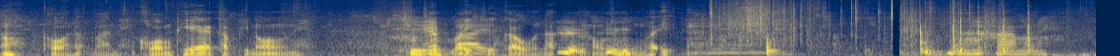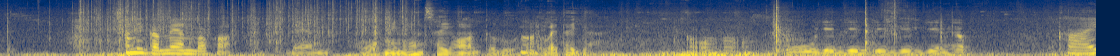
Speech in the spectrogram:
เอ้าพอละบาทนี่ของแท้ครับพี่น้องนี่เก็บไว้ไว้คือเก่าละเอาถุงไว้นะค่ะมาเลยอันนี้ก็แม่นบ่พอแม่นโอ้มีแม่นไส้อ่อนตัวหลุดเอาไว้ทะยายเอาเอาเอาโอ้เย็นเย็นเย็นเย็นเย็นครับ ขาย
